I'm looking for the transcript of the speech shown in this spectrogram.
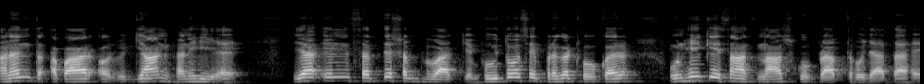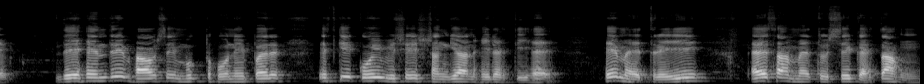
अनंत, अपार और विज्ञान घन ही है। यह इन सत्य शब्द वाक्य भूतों से प्रकट होकर उन्हीं के साथ नाश को प्राप्त हो जाता है। देहेंद्रीय भाव से मुक्त होने पर इसकी कोई विशेष संज्ञा नहीं रहती है। हे मैत्रेयी, ऐसा मैं तुझसे कहता हूँ,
